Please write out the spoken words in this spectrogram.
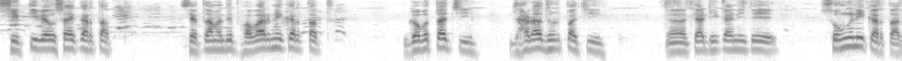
शेती व्यवसाय करतात. शेतामध्ये फवारणी करतात. गवताची झाडाझुडपाची त्या ठिकाणी ते सोंगणी करतात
